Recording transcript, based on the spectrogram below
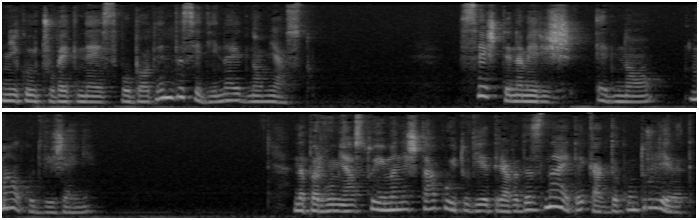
Никой човек не е свободен да седи на едно място. Все ще намериш едно малко движение. На първо място има неща, които вие трябва да знаете как да контролирате.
